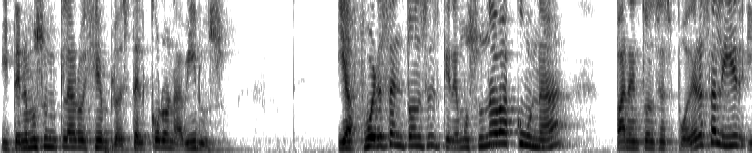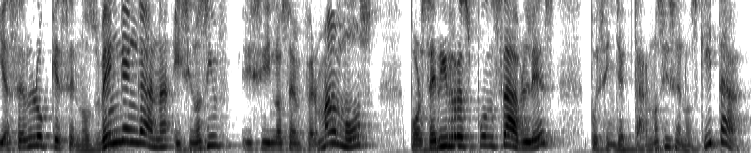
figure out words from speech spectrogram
Y tenemos un claro ejemplo, está el coronavirus. Y a fuerza entonces queremos una vacuna para entonces poder salir y hacer lo que se nos venga en gana y si nos, y si nos enfermamos por ser irresponsables, pues inyectarnos y se nos quita.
